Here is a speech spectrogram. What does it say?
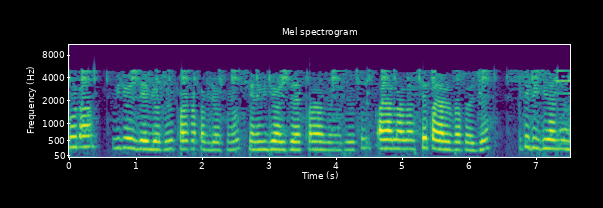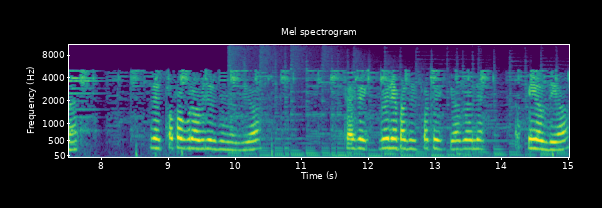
Buradan video izleyebiliyorsunuz, para atabiliyorsunuz. Yani video izleyerek para alabiliyorsunuz. Ayarlardan ses ayarı basıcı. Bir de bilgilendirme. Evet topa vurabilirsiniz diyor. Perfect böyle yaparsanız perfect diyor. Böyle fail diyor.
